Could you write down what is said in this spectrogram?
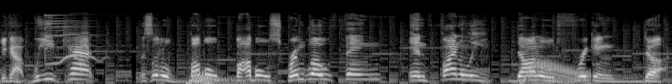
You got Weedcat, this little bubble bobble scrimlow thing, and finally Donald freaking Duck.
